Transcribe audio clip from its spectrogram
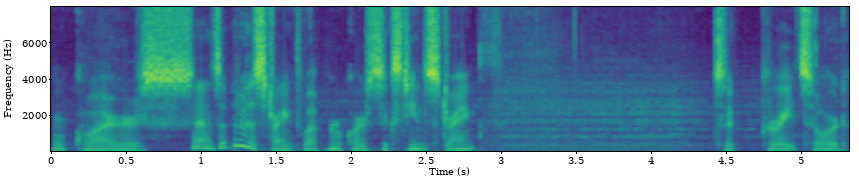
Requires... it's a bit of a strength weapon. Requires 16 strength. It's a great sword.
